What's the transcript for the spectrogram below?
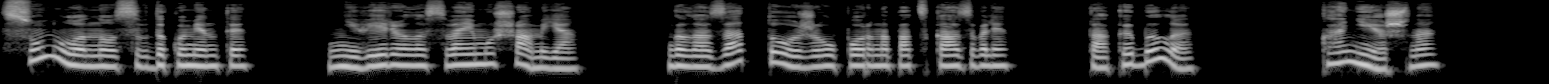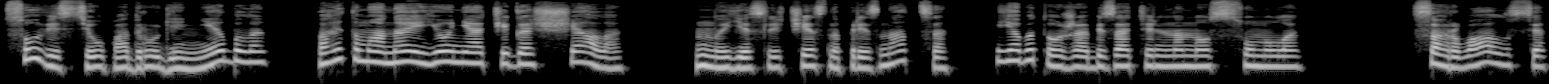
Сунула нос в документы. Не верила своим ушам я. Глаза тоже упорно подсказывали. Так и было. Конечно. Совести у подруги не было, поэтому она ее не отягощала. Но если честно признаться, я бы тоже обязательно нос сунула. Сорвался,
